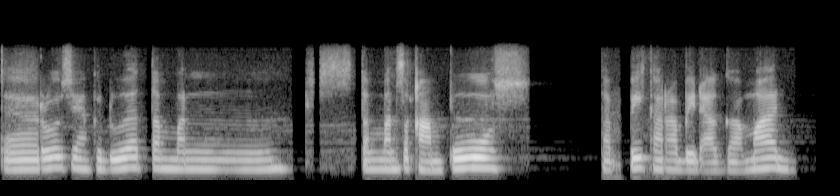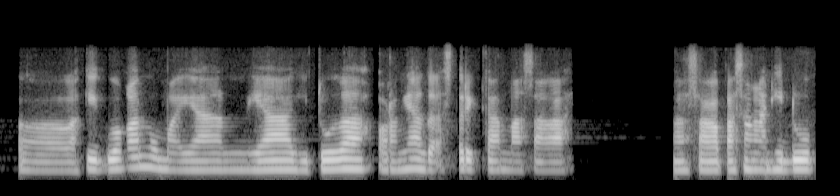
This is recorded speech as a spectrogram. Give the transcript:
Terus yang kedua temen temen sekampus, tapi karena beda agama, eee, laki gue kan lumayan ya gitulah orangnya agak strict kan masalah masalah pasangan hidup,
